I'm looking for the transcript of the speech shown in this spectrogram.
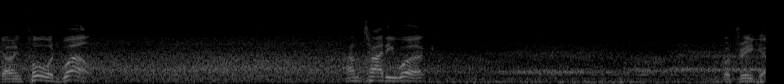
Going forward well. Untidy work. Rodrigo.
